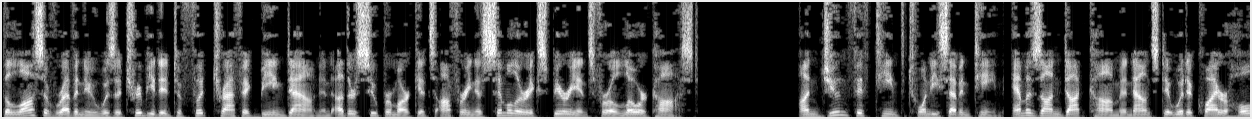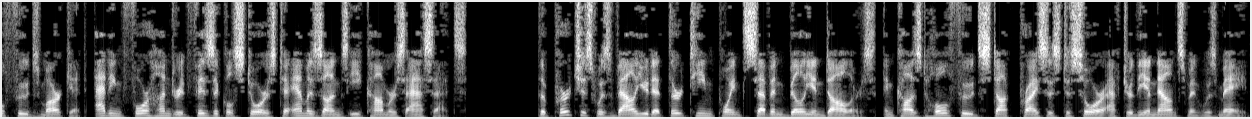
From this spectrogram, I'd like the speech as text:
The loss of revenue was attributed to foot traffic being down and other supermarkets offering a similar experience for a lower cost. On June 15, 2017, Amazon.com announced it would acquire Whole Foods Market, adding 400 physical stores to Amazon's e-commerce assets. The purchase was valued at $13.7 billion, and caused Whole Foods stock prices to soar after the announcement was made.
